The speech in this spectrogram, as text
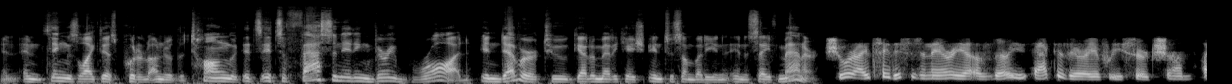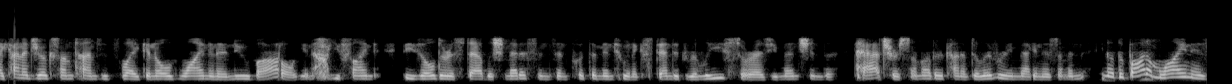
and, and things like this, put it under the tongue. It's, it's a fascinating, very broad endeavor to get a medication into somebody in, in a safe manner. Sure, I'd say this is an area, a very active area of research. Um, I kind of joke sometimes it's like an old wine in a new bottle. You know, you find these older established medicines and put them into an extended release, or as you mentioned, a patch or some other kind of delivery mechanism. And you know, the bottom line is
